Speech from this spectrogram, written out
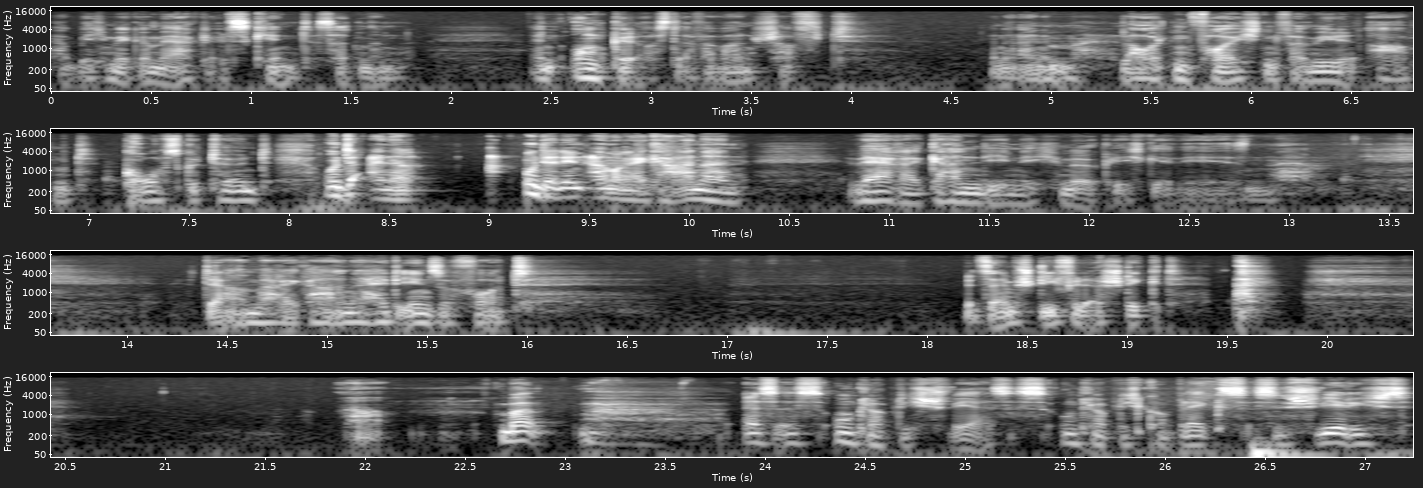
habe ich mir gemerkt als Kind. Das hat man ein Onkel aus der Verwandtschaft in einem lauten, feuchten Familienabend großgetönt unter, einer, unter den Amerikanern wäre Gandhi nicht möglich gewesen. Der Amerikaner hätte ihn sofort mit seinem Stiefel erstickt. Ja, aber es ist unglaublich schwer, es ist unglaublich komplex, es ist schwierig,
